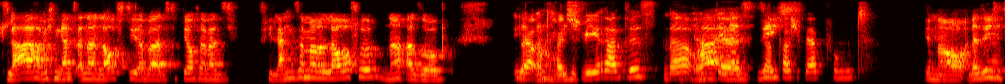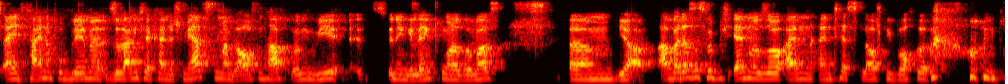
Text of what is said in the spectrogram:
klar habe ich einen ganz anderen Laufstil, aber es gibt ja auch daran, dass ich viel langsamere laufe. Ne? Also ja, und halt schwerer bist, ne? Ja, und der Körperschwerpunkt. Genau, da sehe ich jetzt eigentlich keine Probleme, solange ich ja keine Schmerzen beim Laufen habe, irgendwie in den Gelenken oder sowas. Ähm, ja, aber das ist wirklich eher nur so ein, ein Testlauf die Woche und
